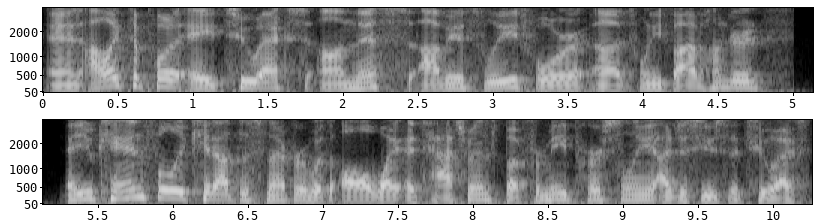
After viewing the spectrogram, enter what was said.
and I like to put a 2X on this, obviously, for uh, 2500. Now you can fully kit out the sniper with all white attachments, but for me personally, I just use the 2X.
